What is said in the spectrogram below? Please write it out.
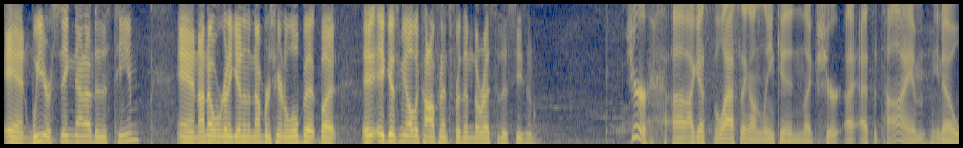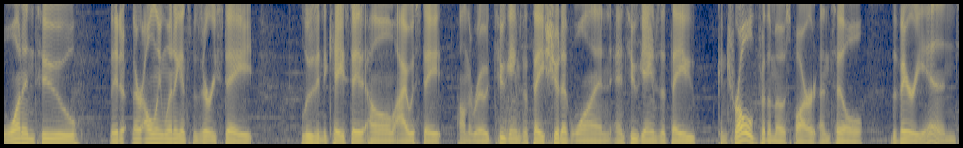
and we are seeing that out of this team. And I know we're going to get into the numbers here in a little bit, but it, it gives me all the confidence for them the rest of this season. Sure. Uh, I guess the last thing on Lincoln, like, sure, at the time, you know, one and two, they d- their only win against Missouri State, losing to K State at home, Iowa State on the road, two games that they should have won, and two games that they controlled for the most part until the very end.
